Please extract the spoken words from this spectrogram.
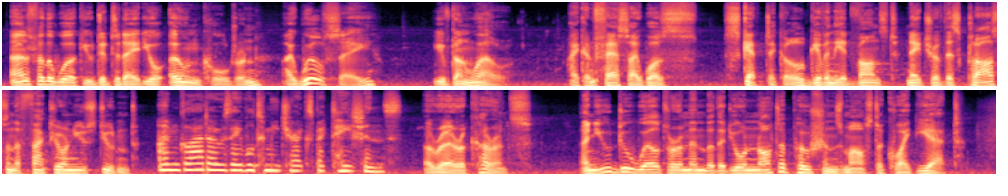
As for the work you did today at your own cauldron, I will say you've done well. I confess I was skeptical given the advanced nature of this class and the fact you're a new student. I'm glad I was able to meet your expectations. A rare occurrence. And you do well to remember that you're not a potions master quite yet.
